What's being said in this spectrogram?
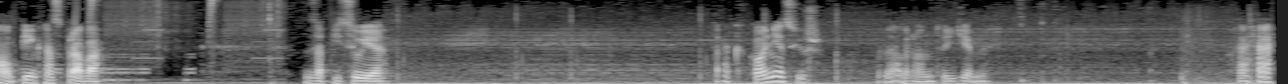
O, piękna sprawa. Zapisuję. Tak, koniec już? No dobra, no to idziemy.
